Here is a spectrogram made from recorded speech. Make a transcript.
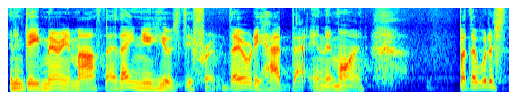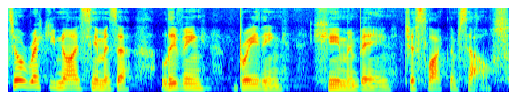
And indeed, Mary and Martha, they knew he was different. They already had that in their mind. But they would have still recognized him as a living, breathing human being, just like themselves.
